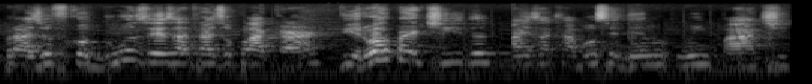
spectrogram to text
o Brasil ficou duas vezes atrás do placar, virou a partida, mas acabou cedendo o um empate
